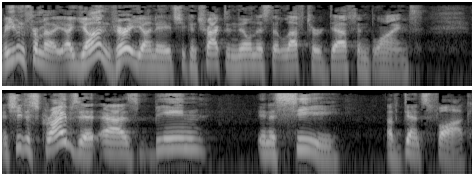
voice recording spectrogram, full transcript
even from a, a young, very young age, she contracted an illness that left her deaf and blind. And she describes it as being in a sea of dense fog.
